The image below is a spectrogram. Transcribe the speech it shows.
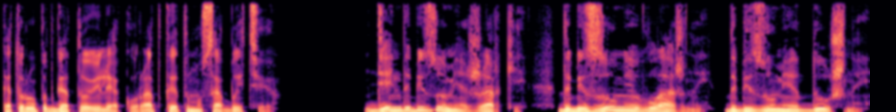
которую подготовили аккурат к этому событию. День до безумия жаркий, до безумия влажный, до безумия душный.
